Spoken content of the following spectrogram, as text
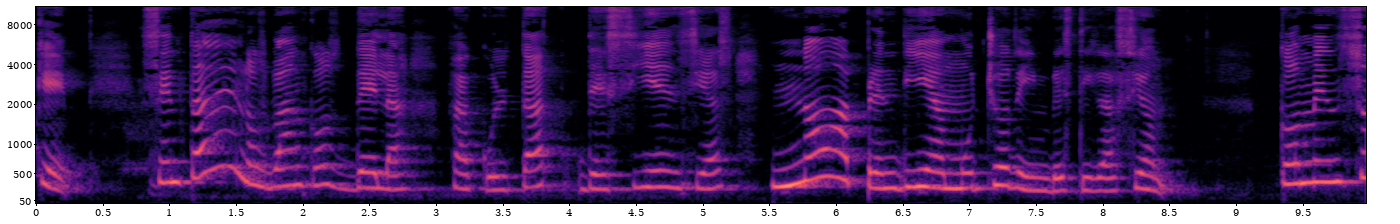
que, sentada en los bancos de la Facultad de Ciencias, no aprendía mucho de investigación. Comenzó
